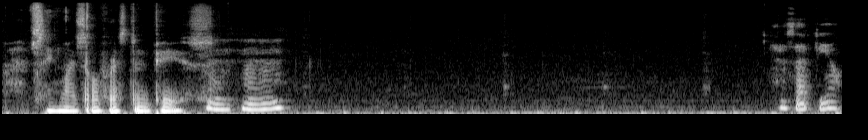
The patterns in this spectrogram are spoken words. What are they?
I'm seeing myself rest in peace. Mm-hmm. How does that feel?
